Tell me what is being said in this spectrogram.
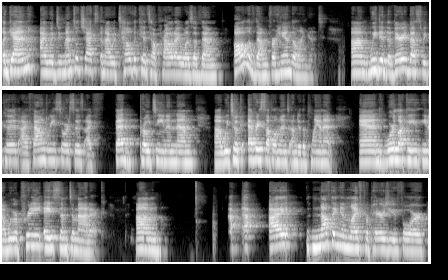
Again, I would do mental checks and I would tell the kids how proud I was of them all of them for handling it. Um, we did the very best we could. I found resources, I fed protein in them. Uh, we took every supplement under the planet, and we're lucky, you know, we were pretty asymptomatic. Um, I, I nothing in life prepares you for,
